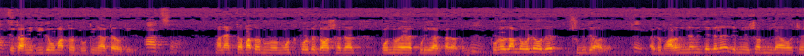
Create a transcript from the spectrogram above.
আচ্ছা। এটা আমি দিয়ে দেবো মাত্র দু তিন হাজার টাকা অতি। মানে একটা পাথর মোট পড়বে দশ হাজার পনেরো হাজার কুড়ি হাজার টাকা। টোটাল দামটা বললে ওদের সুবিধা হবে। একটু ভালো নীলা নিতে গেলে যেমনি এইসব নীলা হচ্ছে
